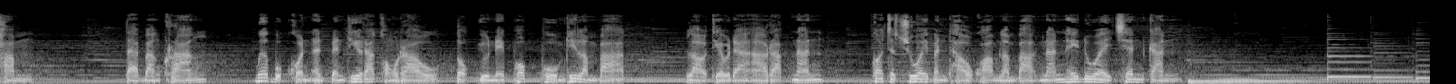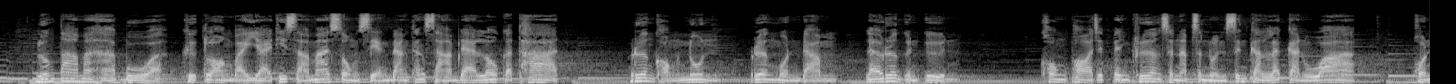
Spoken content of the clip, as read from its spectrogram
ทำแต่บางครั้งเมื่อบุคคลอันเป็นที่รักของเราตกอยู่ในภพภูมิที่ลำบาก เหล่าเทวดาอารักษ์นั้น ก็จะช่วยบรรเทาความลำบากนั้นให้ด้วยเช่นกัน หลวงตามหาบัว คือกลองใบใหญ่ที่สามารถส่งเสียงดังทั้งสามแดนโลกธาตุเรื่องของนุ่น เรื่องมนดำและเรื่องอื่นๆ คงพอจะเป็นเครื่องสนับสนุนซึ่งกันและกันว่า ผล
